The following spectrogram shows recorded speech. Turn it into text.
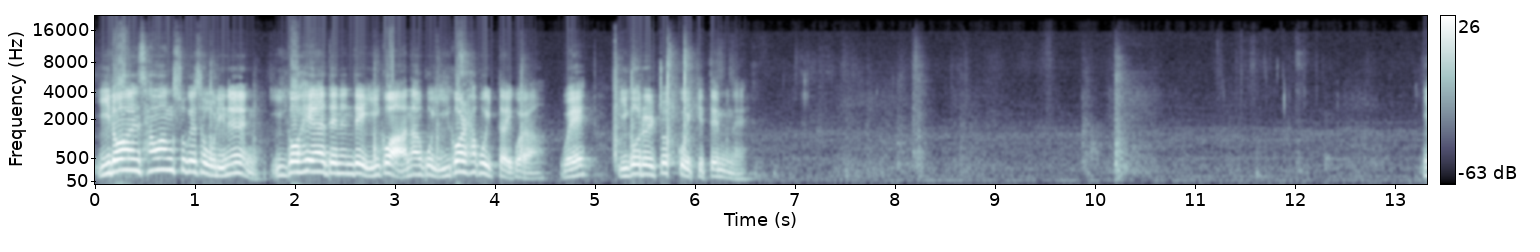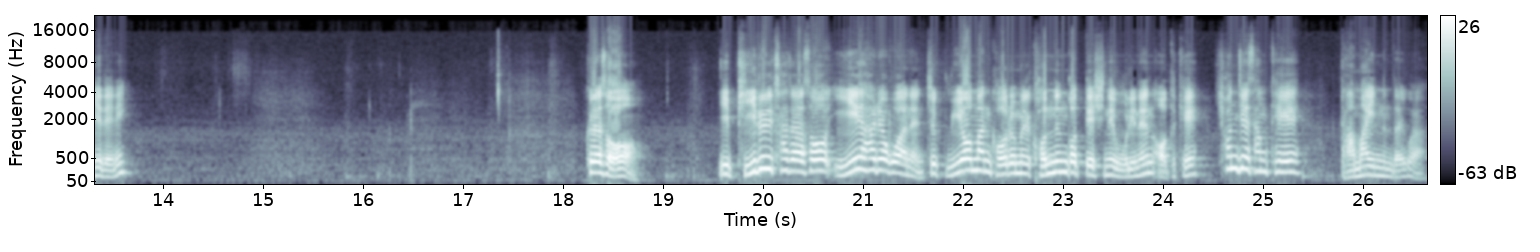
이러한 상황 속에서 우리는 이거 해야 되는데 이거 안 하고 이걸 하고 있다 이거야. 왜? 이거를 쫓고 있기 때문에. 이해되니? 그래서 이 B를 찾아서 이해하려고 하는 즉 위험한 걸음을 걷는 것 대신에 우리는 어떻게 현재 상태에 남아 있는다 이거야.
